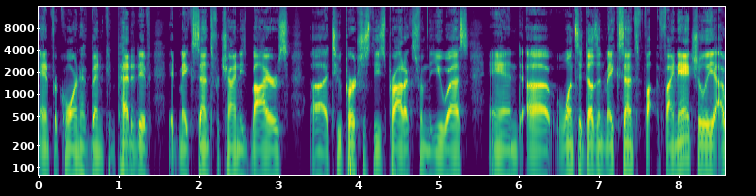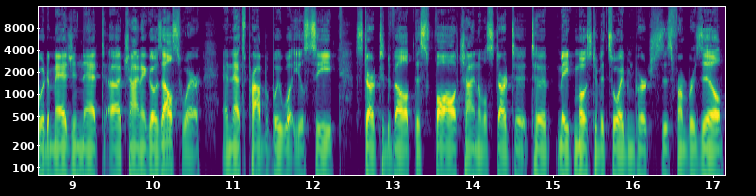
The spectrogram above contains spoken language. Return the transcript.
and for corn have been competitive. It makes sense for Chinese buyers uh, to purchase these products from the U.S. And uh, once it doesn't make sense fi- financially, I would imagine that uh, China goes elsewhere, and that's probably what you'll see start to develop this fall. China will start to to make most of its soybean purchases from Brazil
